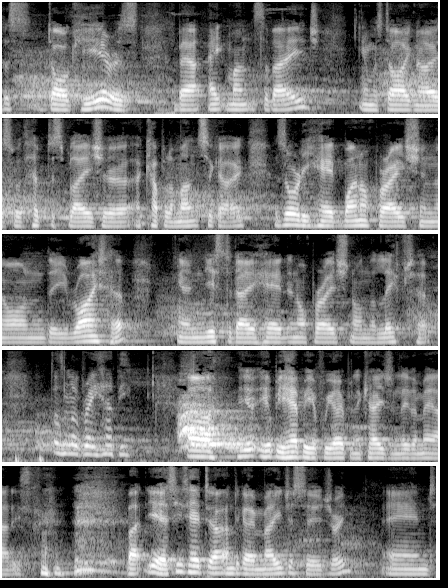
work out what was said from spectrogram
This dog here is about eight months of age and was diagnosed with hip dysplasia a couple of months ago. Has already had one operation on the right hip, and yesterday had an operation on the left hip. Doesn't look very happy. Uh, he'll be happy if we open the cage and let him out. but yes, he's had to undergo major surgery, and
